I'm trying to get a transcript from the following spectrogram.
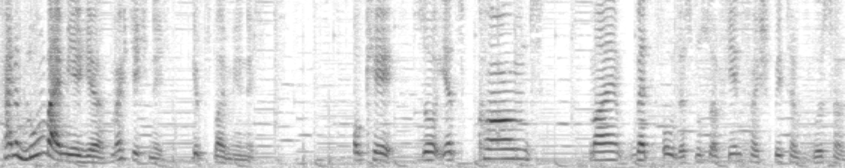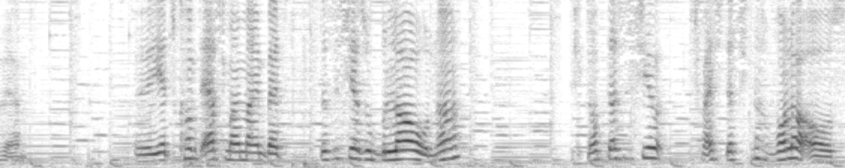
Keine Blumen bei mir hier. Möchte ich nicht. Gibt's bei mir nicht. Okay, so, jetzt kommt mein Bett. Oh, das muss auf jeden Fall später größer werden. Äh, jetzt kommt erstmal mein Bett. Das ist ja so blau, ne? Ich glaube, das ist hier... Ich weiß, das sieht nach Wolle aus.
